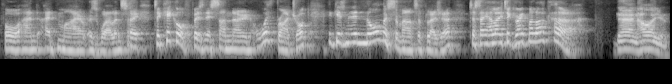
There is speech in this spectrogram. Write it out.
for and admire as well. And so to kick off Business Unknown with Bright Rock, it gives me an enormous amount of pleasure to say hello to Greg Maloka. Dan, how are you?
